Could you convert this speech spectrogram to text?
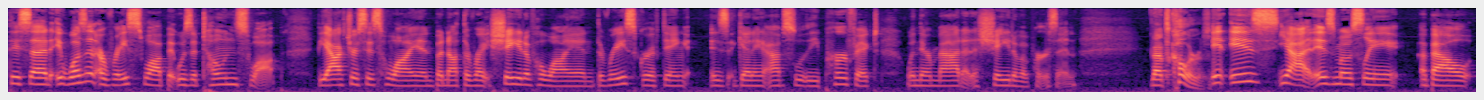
They said it wasn't a race swap, it was a tone swap. The actress is Hawaiian, but not the right shade of Hawaiian. The race grifting is getting absolutely perfect when they're mad at a shade of a person. That's colorism. It is, yeah, it is mostly about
